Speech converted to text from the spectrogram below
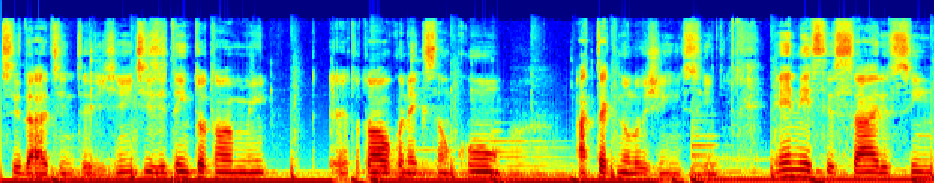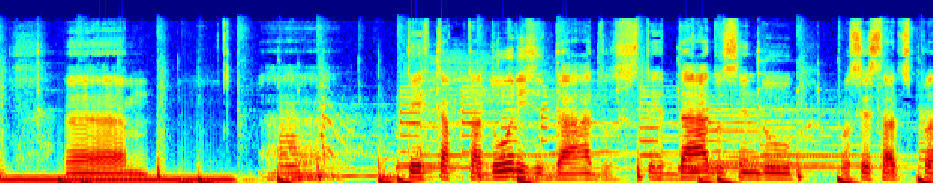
cidades inteligentes e tem total, é, total conexão com a tecnologia em si. É necessário sim uh, uh, ter captadores de dados, ter dados sendo processados pra,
